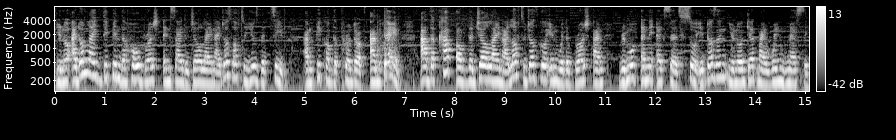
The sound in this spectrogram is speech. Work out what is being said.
You know I don't like dipping the whole brush inside the gel liner. I just love to use the tip and pick up the product. And then at the cap of the gel liner I love to just go in with the brush and remove any excess so it doesn't you know get my wing messy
